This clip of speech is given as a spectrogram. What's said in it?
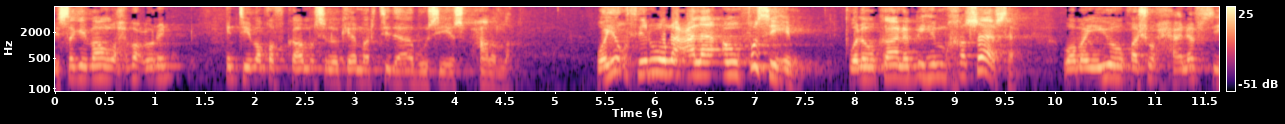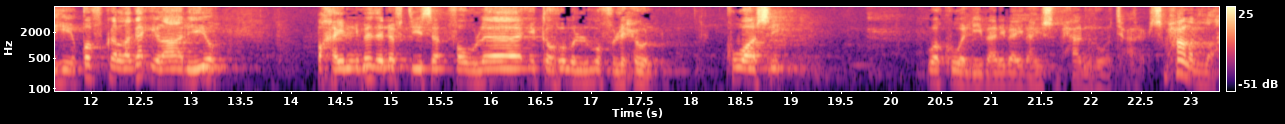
isagii baan waxba cunin intiiba qofka muslimkaee martida abuu siiyey subxaan allah wayu'iruuna calaa anfusihim walow kaana bihim khasaasa waman yuuqa shuxa nafsihi qofka laga ilaaliyo bakhaylnimada naftiisa fa ulaa'ika hum lmuflixuun kuwaasi waa kuwa liibaanay baa ilaahay subxaanahu wa tacala subxaan allah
